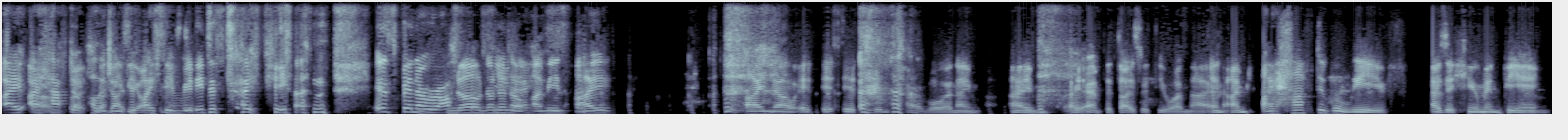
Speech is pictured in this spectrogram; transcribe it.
I, I um, have to apologize if optimistic. I seem really dystopian. it's been a rough. No, no, no, no. Days. I mean, I, I know it, it. It's been terrible, and I'm, I'm, I empathize with you on that. And I'm, I have to believe as a human being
